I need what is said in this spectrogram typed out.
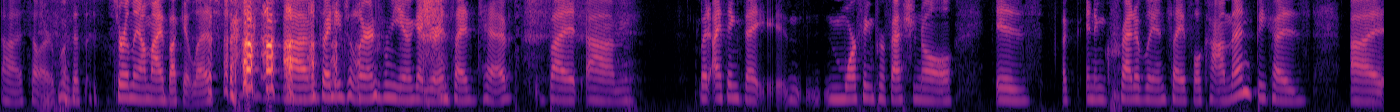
uh, seller because that's certainly on my bucket list. um, so I need to learn from you and get your inside tips. But um, but I think that morphing professional is a, an incredibly insightful comment because uh,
